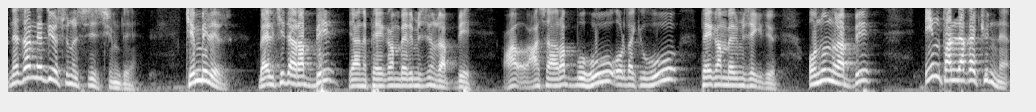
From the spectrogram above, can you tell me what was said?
ne zannediyorsunuz siz şimdi? Kim bilir? Belki de Rabbi yani peygamberimizin Rabbi. Asa rabbuhu oradaki hu peygamberimize gidiyor. Onun Rabbi in tallaka künne.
